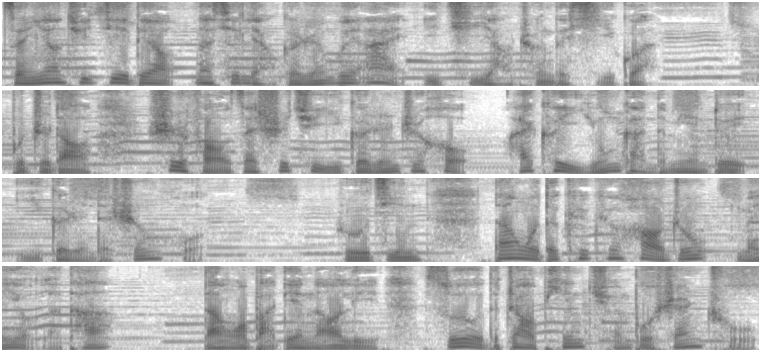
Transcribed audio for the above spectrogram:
怎样去戒掉那些两个人为爱一起养成的习惯，不知道是否在失去一个人之后还可以勇敢地面对一个人的生活。如今，当我的 QQ 号中没有了他，当我把电脑里所有的照片全部删除。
